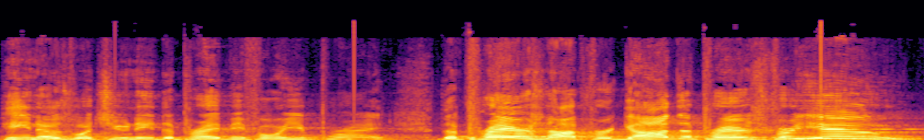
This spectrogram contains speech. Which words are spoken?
he knows what you need to pray before you pray. The prayer's not for God, the prayer's for you.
